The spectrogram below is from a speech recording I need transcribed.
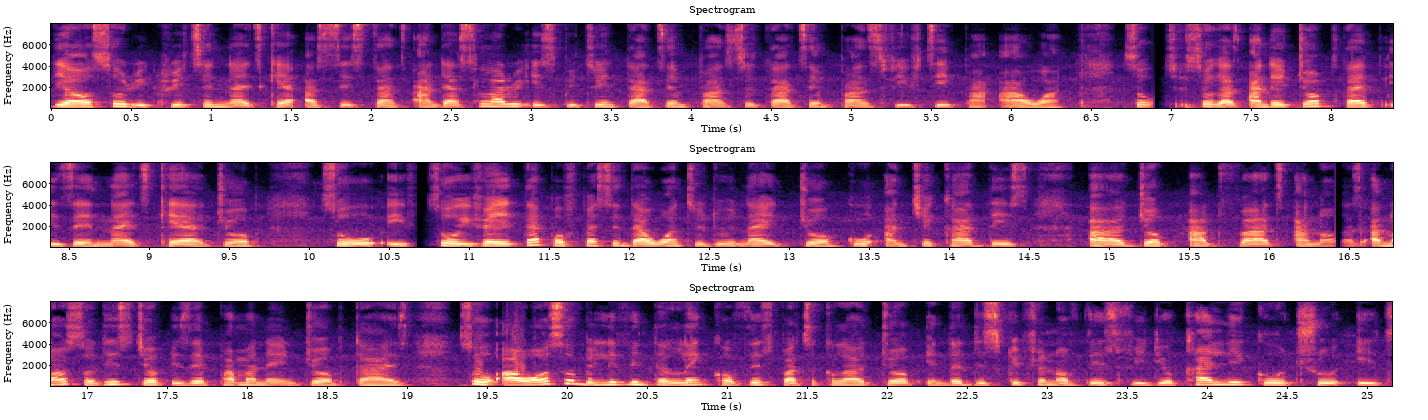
They are also recruiting night care assistants and their salary is between 13 pounds to 13 pounds 50 per hour. So so guys and the job type is a night care job so if so if you're a type of person that want to do night job go and check out this uh job advert. And also, and also this job is a permanent job guys. So i'll also be leaving the link of this particular job in the description of this video. Kindly go through it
